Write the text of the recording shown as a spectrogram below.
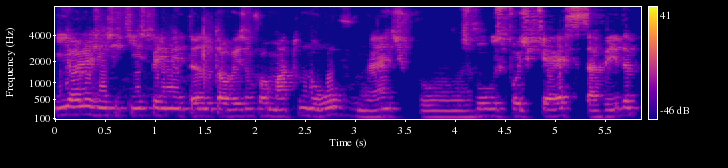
E olha a gente aqui experimentando talvez um formato novo, né? Tipo os vulgos podcasts da vida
